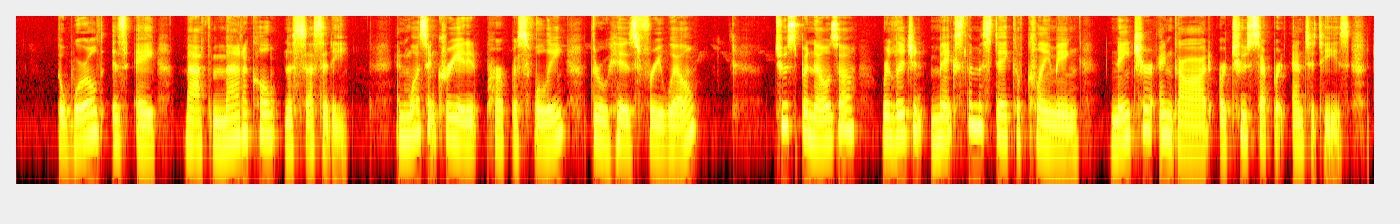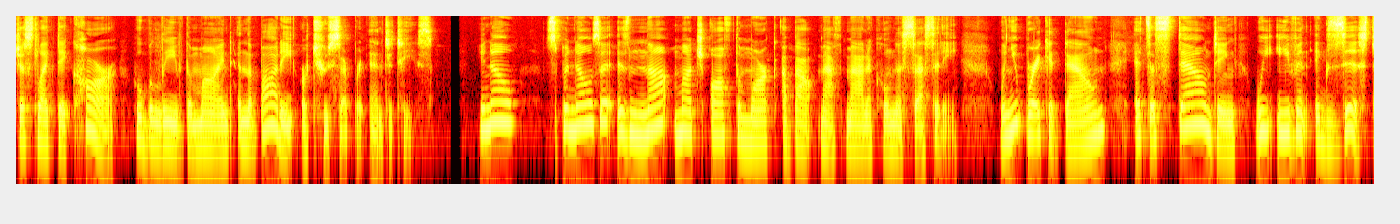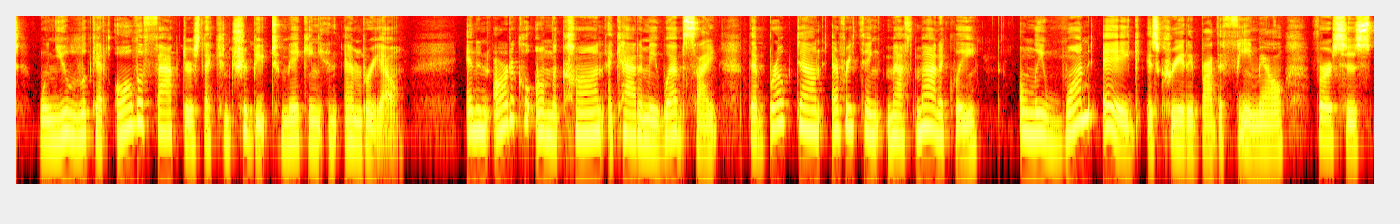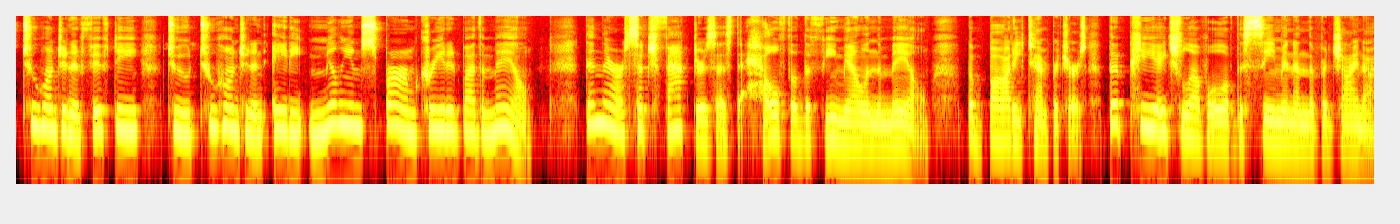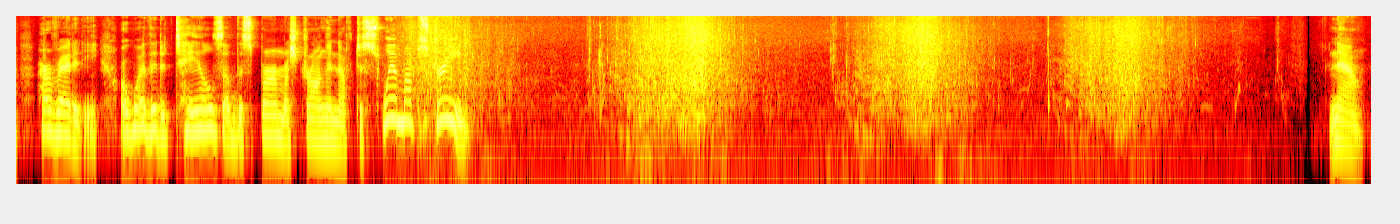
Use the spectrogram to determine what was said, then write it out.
The world is a mathematical necessity and wasn't created purposefully through his free will. To Spinoza, religion makes the mistake of claiming nature and God are two separate entities, just like Descartes, who believed the mind and the body are two separate entities. You know, Spinoza is not much off the mark about mathematical necessity. When you break it down, it's astounding we even exist when you look at all the factors that contribute to making an embryo. In an article on the Khan Academy website that broke down everything mathematically, only one egg is created by the female versus 250 to 280 million sperm created by the male. Then there are such factors as the health of the female and the male, the body temperatures, the pH level of the semen and the vagina, heredity, or whether the tails of the sperm are strong enough to swim upstream. Now,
